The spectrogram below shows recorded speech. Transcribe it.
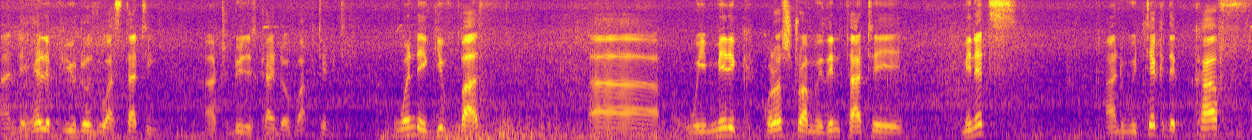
and help you, those who are starting uh, to do this kind of activity. When they give birth, uh, we milk colostrum within 30 minutes, and we take the calf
